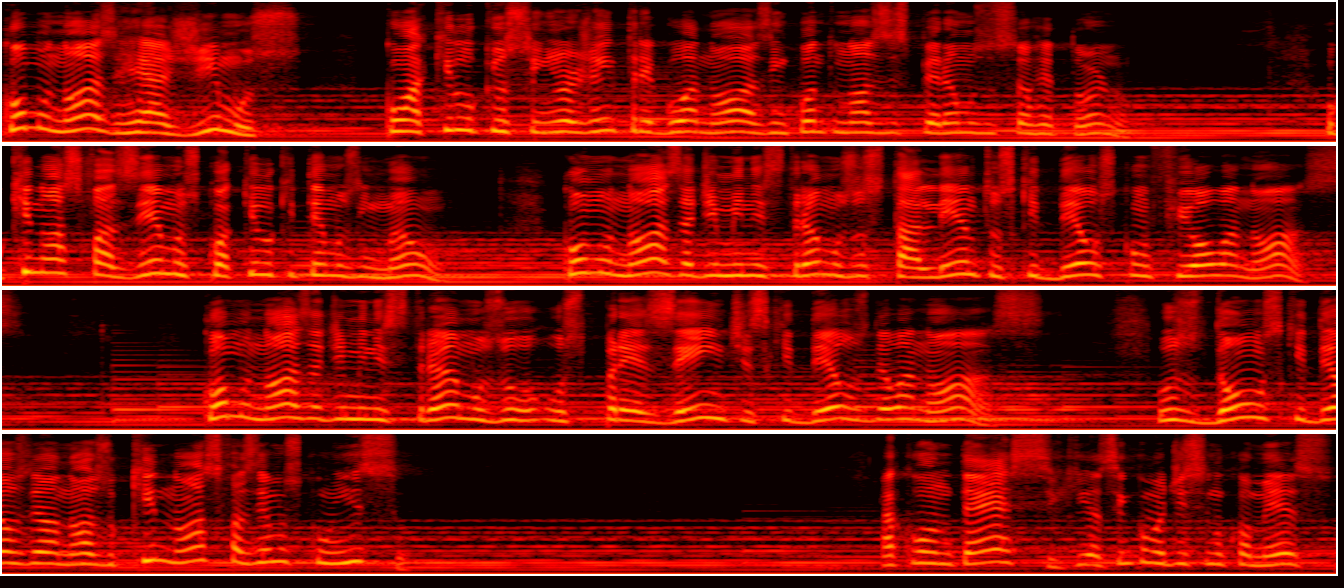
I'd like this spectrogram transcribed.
como nós reagimos com aquilo que o Senhor já entregou a nós enquanto nós esperamos o seu retorno. O que nós fazemos com aquilo que temos em mão? Como nós administramos os talentos que Deus confiou a nós, como nós administramos o, os presentes que Deus deu a nós, os dons que Deus deu a nós, o que nós fazemos com isso? Acontece que, assim como eu disse no começo,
